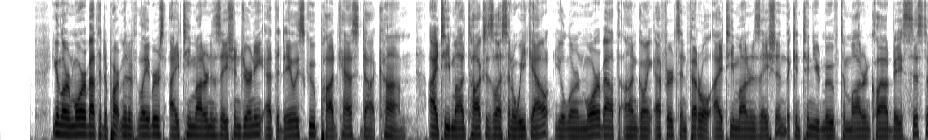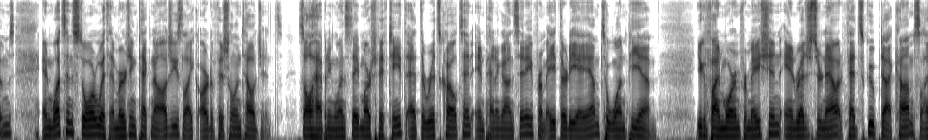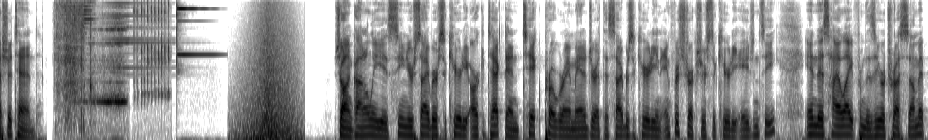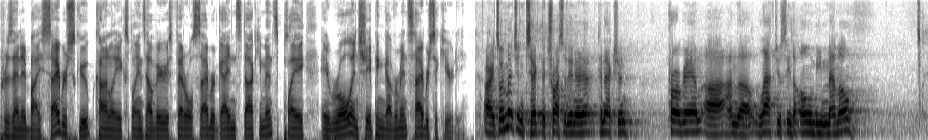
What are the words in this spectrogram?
You can learn more about the Department of Labor's IT modernization journey at thedailyscooppodcast.com. IT Mod Talks is less than a week out. You'll learn more about the ongoing efforts in federal IT modernization, the continued move to modern cloud based systems, and what's in store with emerging technologies like artificial intelligence. It's all happening Wednesday, March 15th at the Ritz-Carlton in Pentagon City from 8:30 a.m. to 1 p.m. You can find more information and register now at fedscoop.com/attend. Sean Connelly is Senior Cybersecurity Architect and TIC Program Manager at the Cybersecurity and Infrastructure Security Agency. In this highlight from the Zero Trust Summit presented by Cyberscoop, Connelly explains how various federal cyber guidance documents play a role in shaping government cybersecurity. All right, so I mentioned TIC, the Trusted Internet Connection Program. Uh, on the left, you see the OMB memo.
